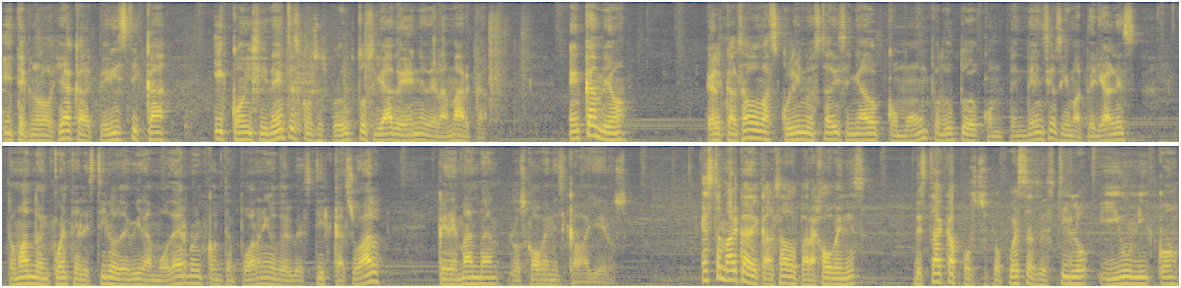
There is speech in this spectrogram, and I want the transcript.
y tecnología característica y coincidentes con sus productos y ADN de la marca. En cambio, el calzado masculino está diseñado como un producto con tendencias y materiales tomando en cuenta el estilo de vida moderno y contemporáneo del vestir casual que demandan los jóvenes caballeros. Esta marca de calzado para jóvenes Destaca por sus propuestas de estilo y único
